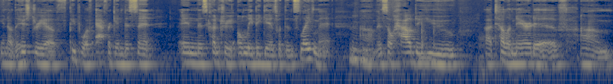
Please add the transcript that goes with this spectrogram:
you know the history of people of African descent in this country only begins with enslavement, um, and so how do you uh, tell a narrative? Um,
